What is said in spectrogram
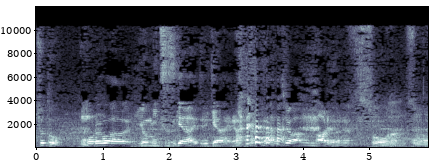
ちょっとこれは読み続けないといけないな。って感じはあるよね。そうなんですよね。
